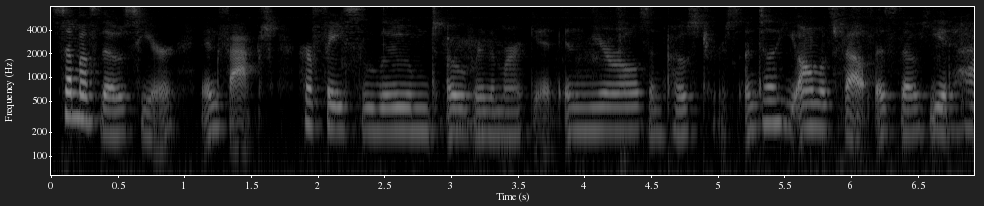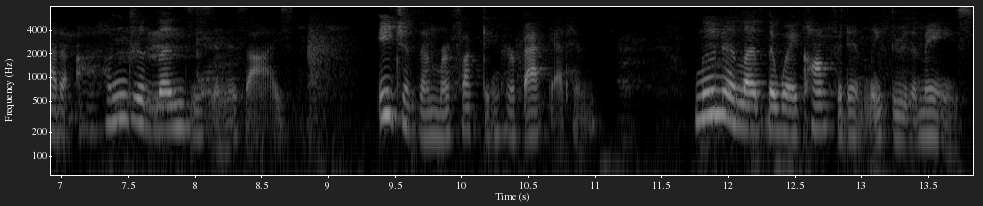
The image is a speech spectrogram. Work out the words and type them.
Some of those here, in fact, her face loomed over the market in murals and posters until he almost felt as though he had had a hundred lenses in his eyes, each of them reflecting her back at him. Luna led the way confidently through the maze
